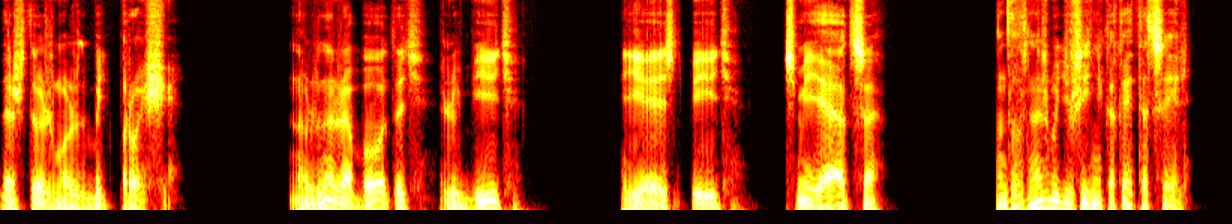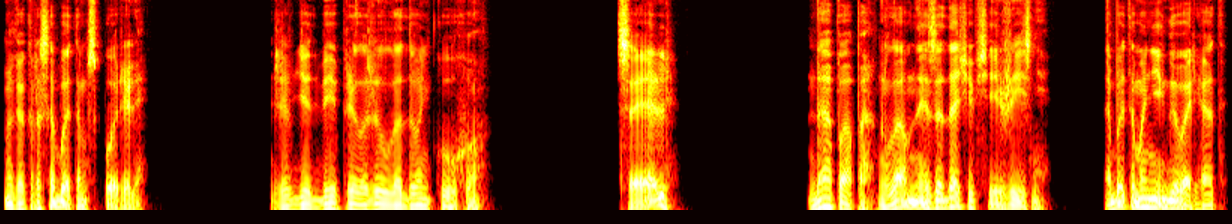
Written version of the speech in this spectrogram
Да что же может быть проще? Нужно работать, любить, есть, пить, смеяться. Но должна же быть в жизни какая-то цель. Мы как раз об этом спорили. Джевдетбей приложил ладонь к уху. «Цель?» «Да, папа, главная задача всей жизни. Об этом они и говорят»,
